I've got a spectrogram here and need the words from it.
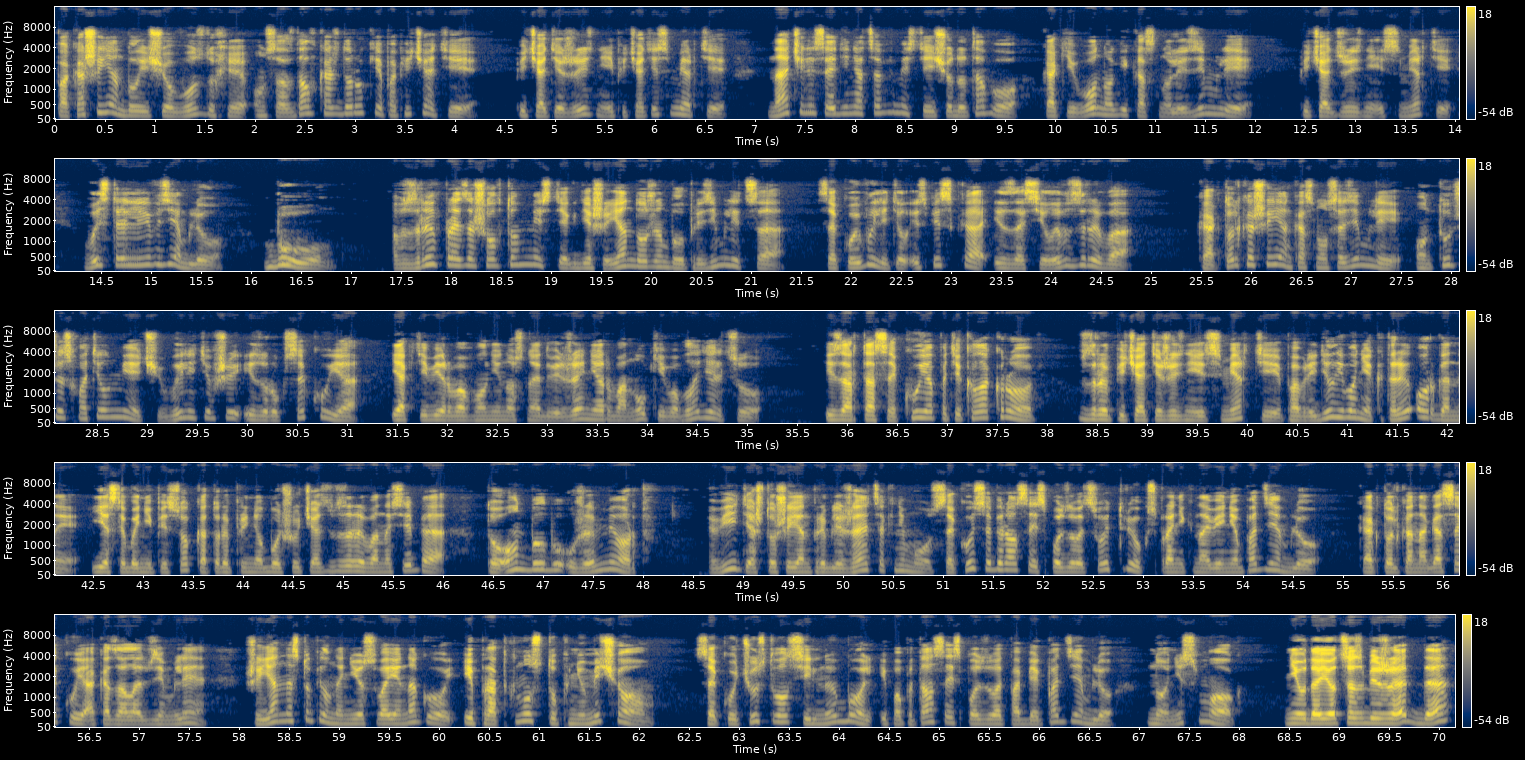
Пока Шиян был еще в воздухе, он создал в каждой руке по печати. Печати жизни и печати смерти начали соединяться вместе еще до того, как его ноги коснулись земли. Печать жизни и смерти выстрелили в землю. Бум! Взрыв произошел в том месте, где Шиян должен был приземлиться. Сакуй вылетел из песка из-за силы взрыва. Как только Шиян коснулся земли, он тут же схватил меч, вылетевший из рук Секуя, и, активировав молниеносное движение, рванул к его владельцу. Изо рта Секуя потекла кровь. Взрыв печати жизни и смерти повредил его некоторые органы. Если бы не песок, который принял большую часть взрыва на себя, то он был бы уже мертв. Видя, что Шиян приближается к нему, Секуй собирался использовать свой трюк с проникновением под землю. Как только нога Секуя оказалась в земле, Шиян наступил на нее своей ногой и проткнул ступню мечом. Секу чувствовал сильную боль и попытался использовать побег под землю, но не смог. «Не удается сбежать, да?»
